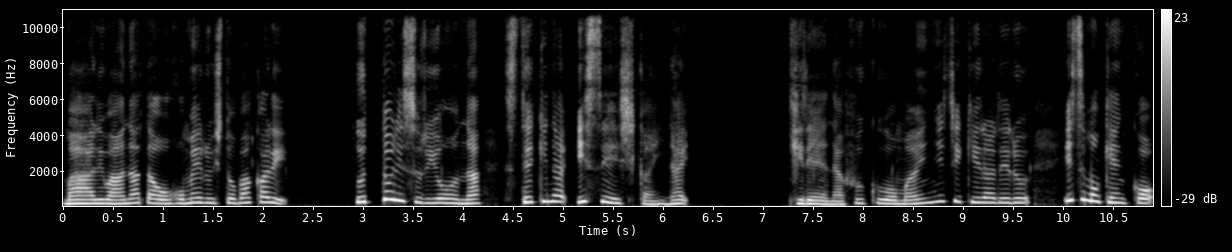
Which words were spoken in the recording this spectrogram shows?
周りはあなたを褒める人ばかりうっとりするような素敵な異性しかいない綺麗な服を毎日着られる、いつも健康。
